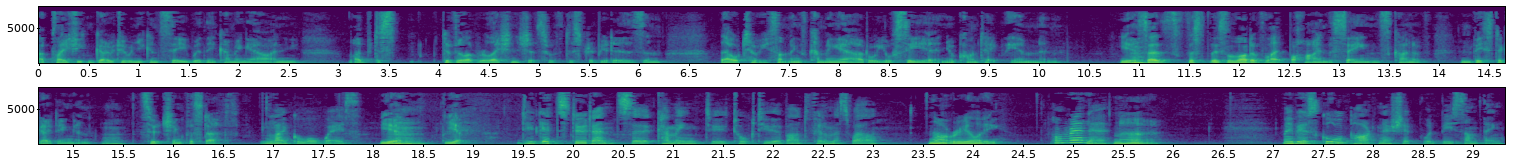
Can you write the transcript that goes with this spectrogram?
a place you can go to and you can see where they're coming out, and I've just developed relationships with distributors, and they'll tell you something's coming out, or you'll see it and you'll contact them, and yeah, Mm. so it's just, there's a lot of like behind the scenes kind of investigating and Mm. searching for stuff. Like always. Yeah, Mm. yeah. Do you get students uh, coming to talk to you about film as well? Not really. Oh, really? No. Maybe a school partnership would be something.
